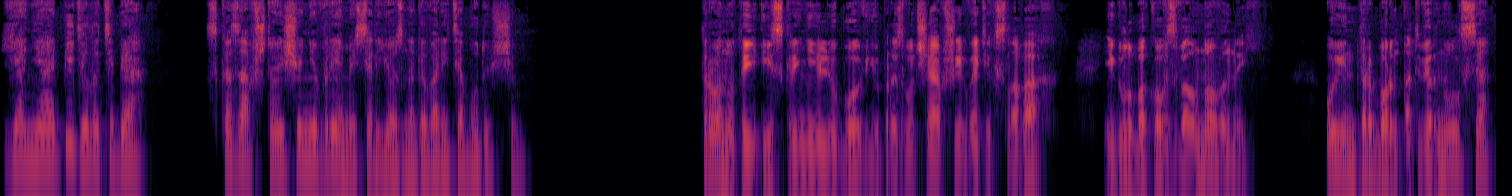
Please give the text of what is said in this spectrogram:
Я не обидела тебя, сказав, что еще не время серьезно говорить о будущем. Тронутый искренней любовью, прозвучавшей в этих словах, и глубоко взволнованный, Уинтерборн отвернулся,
